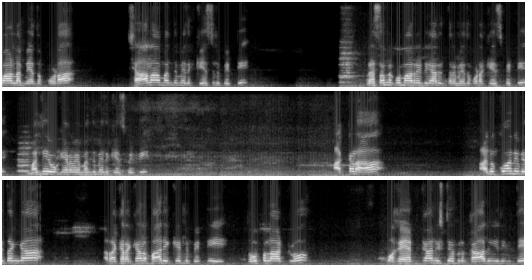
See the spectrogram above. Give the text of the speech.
వాళ్ళ మీద కూడా చాలా మంది మీద కేసులు పెట్టి ప్రసన్న కుమార్ రెడ్డి గారి ఇద్దరి మీద కూడా కేసు పెట్టి మళ్ళీ ఒక ఇరవై మంది మీద కేసు పెట్టి అక్కడ అనుకోని విధంగా రకరకాల బారికేడ్లు పెట్టి తోపులాట్లో ఒక హెడ్ కానిస్టేబుల్ కాలు ఇరిగితే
